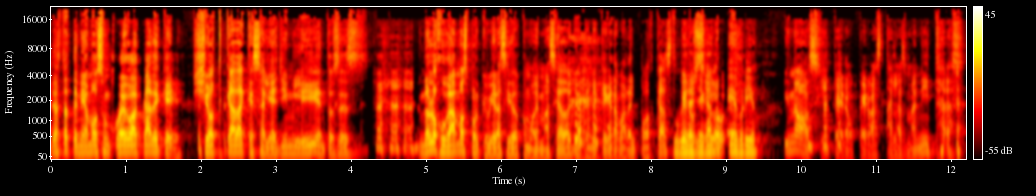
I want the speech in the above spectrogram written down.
Ya hasta teníamos un juego acá de que shot cada que salía Jim Lee, entonces no lo jugamos porque hubiera sido como demasiado. Yo tenía que grabar el podcast. Hubiera sí llegado ebrio. Y no, sí, pero, pero hasta las manitas.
